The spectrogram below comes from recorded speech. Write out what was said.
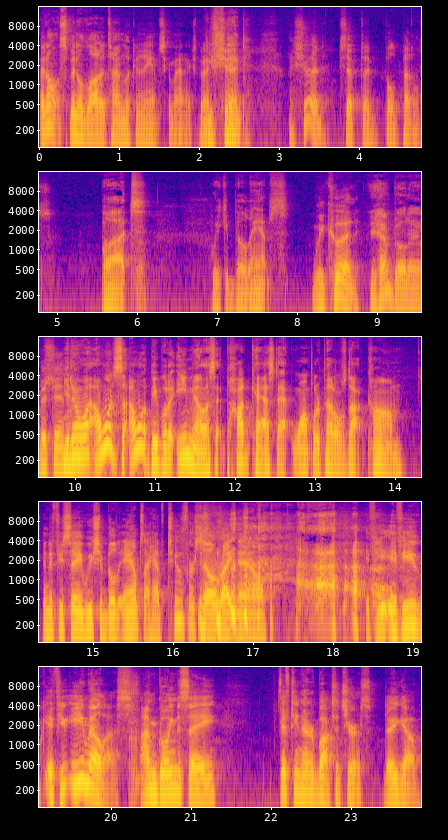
I don't spend a lot of time looking at amp schematics, but I You should. think I should. Except I build pedals. But we could build amps. We could, You have built amps. but then You know what? I want I want people to email us at podcast at wamplerpedals.com. And if you say we should build amps, I have two for sale right now. if you if you if you email us, I'm going to say fifteen hundred bucks. It's yours. There you go,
